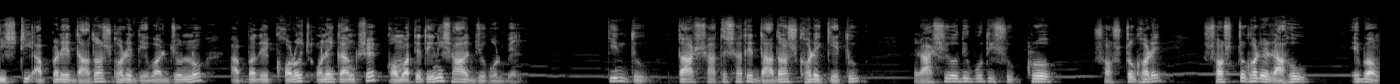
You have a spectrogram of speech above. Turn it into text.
দৃষ্টি আপনাদের দ্বাদশ ঘরে দেওয়ার জন্য আপনাদের খরচ অনেকাংশে কমাতে তিনি সাহায্য করবেন। কিন্তু তার সাথে সাথে দ্বাদশ ঘরে কেতু, রাশি অধিপতি শুক্র ষষ্ঠ ঘরে ষষ্ঠ ঘরে রাহু এবং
